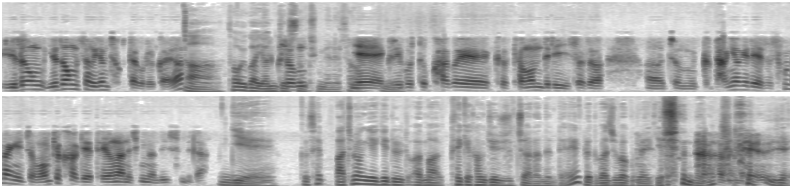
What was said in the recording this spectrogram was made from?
유동, 유동성이 좀 적다 그럴까요? 아, 서울과 연계성 측면에서. 예, 음. 그리고 또 과거에 그 경험들이 있어서, 어, 좀 그 방역에 대해서 상당히 좀 엄격하게 대응하는 측면도 있습니다. 예. 그 세, 마지막 얘기를 아마 되게 강조해 주실 줄 알았는데 그래도 마지막으로 네. 얘기해 주셨네요. 네. 예.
